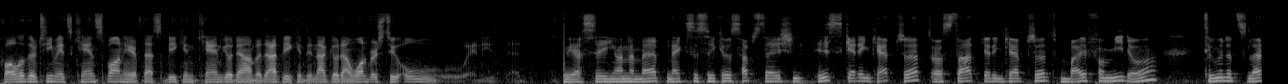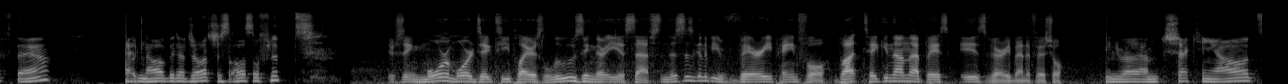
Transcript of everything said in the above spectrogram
12 of their teammates can spawn here if that beacon can go down, but that beacon did not go down. One versus two. Oh, and he's dead. We are seeing on the map Nexus Secure Substation is getting captured or start getting captured by Formido. Two minutes left there. And now Bitter Gorge is also flipped. You're seeing more and more Dig T players losing their ESFs, and this is going to be very painful. But taking down that base is very beneficial. Meanwhile, I'm checking out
